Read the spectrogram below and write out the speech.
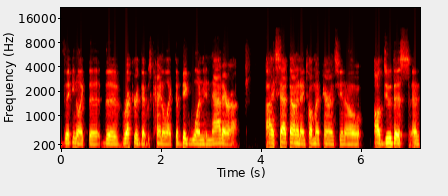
the you know like the the record that was kind of like the big one in that era. I sat down and I told my parents, you know, I'll do this and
